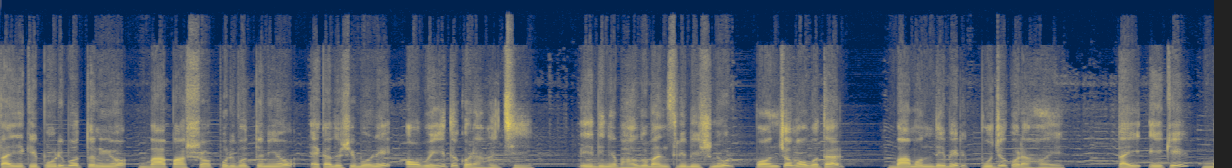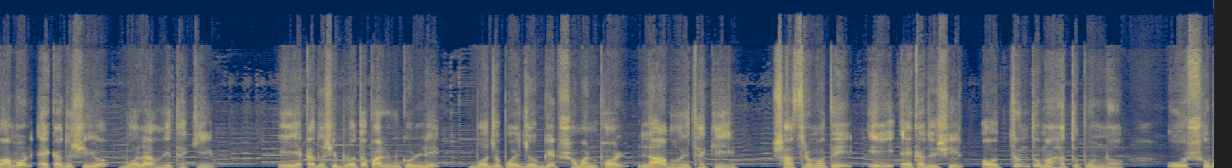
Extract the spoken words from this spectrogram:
তাই একে পরিবর্তনীয় বা পার্শ্ব পরিবর্তনীয় একাদশী বলে অবহিত করা হয়েছে। এই দিনে ভগবান শ্রী বিষ্ণুর পঞ্চম অবতার বামন দেবের পুজো করা হয়, তাই একে বামন একাদশীও বলা হয়ে থাকে। এই একাদশী ব্রত পালন করলে বজপয় যজ্ঞের সমান ফল লাভ হয়ে থাকে। শাস্ত্রমতে এই একাদশী অত্যন্ত মাহাত্মপূর্ণ ও শুভ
